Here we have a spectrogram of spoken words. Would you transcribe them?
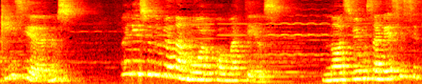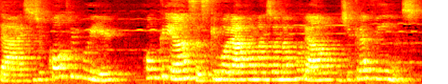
15 anos, no início do meu namoro com o Matheus, nós vimos a necessidade de contribuir com crianças que moravam na zona rural de Cravinhos.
